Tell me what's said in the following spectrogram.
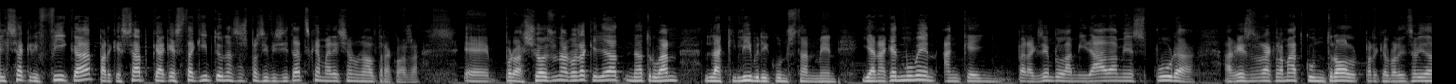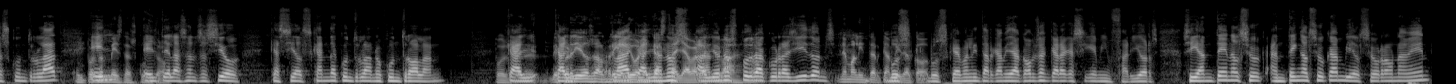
ell sacrifica perquè sap que aquest equip té unes especificitats que mereixen una altra cosa. Eh, però això és una cosa que ell ha d'anar trobant l'equilibri constantment. I en aquest moment en què, per exemple, la mirada més pura hagués reclamat control perquè el partit s'havia descontrolat, Ell posa més descontrol. ell té la sensació que si els que han de controlar no controlen, Pues, que, all- de all- perdidos al clar, diuen en allò, no, es- castellà, allò no es podrà no? corregir, doncs Anem a l'intercanvi de cops. busquem l'intercanvi de cops encara que siguem inferiors. O sigui, entenc el seu, entenc el seu canvi el seu raonament,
